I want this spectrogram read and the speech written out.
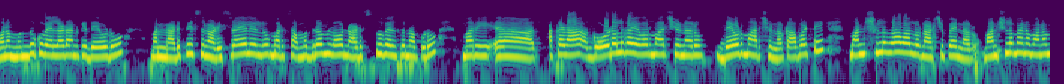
మనం ముందుకు వెళ్ళడానికి దేవుడు మన నడిపిస్తున్నాడు. ఇస్రాయేలీలు మరి సముద్రంలో నడుస్తూ వెళ్తున్నప్పుడు మరి అక్కడ గోడలుగా ఎవరు మార్చి ఉన్నారు దేవుడు మార్చి ఉన్నారు కాబట్టి మనుషులుగా వాళ్ళు నడిచిపోయినారు. మనుషులమైన మనం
